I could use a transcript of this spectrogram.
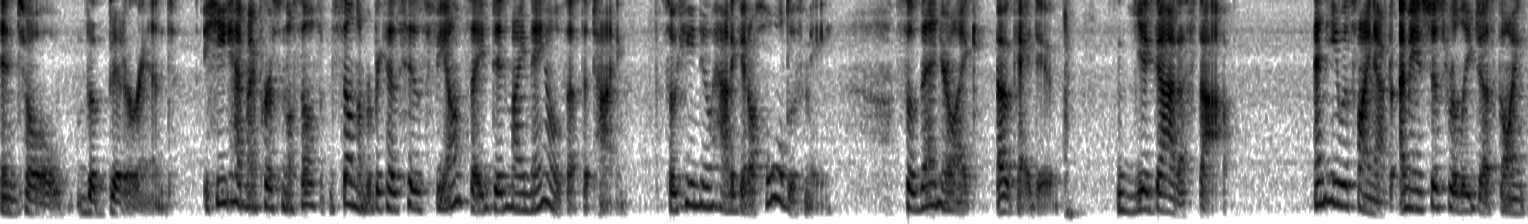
until the bitter end. He had my personal cell, cell number because his fiance did my nails at the time. So he knew how to get a hold of me. So then you're like okay dude you gotta stop. And he was fine after. I mean, it's just really just going,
